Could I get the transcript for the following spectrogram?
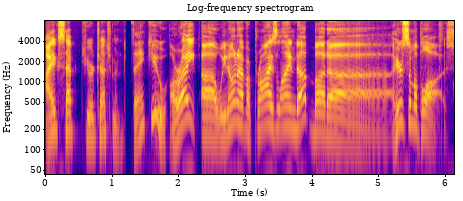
I accept your judgment. Thank you. All right. Uh, we don't have a prize lined up, but uh, here's some applause.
